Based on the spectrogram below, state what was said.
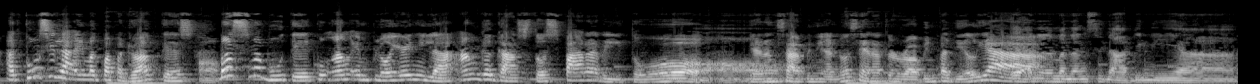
At kung sila ay magpapadrug test, Oh. mas mabuti kung ang employer nila ang gagastos para rito. oh, Yan ang sabi ni ano, Senator Robin Padilla. Eh, ano naman ang sinabi ni ah,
